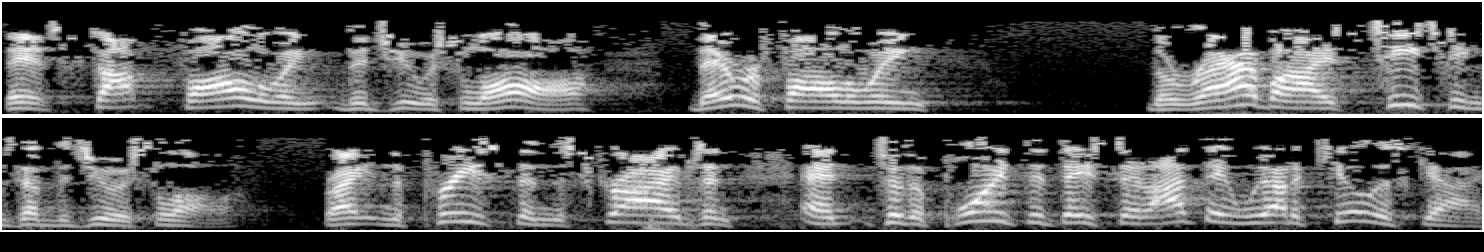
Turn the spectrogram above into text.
They had stopped following the Jewish law. They were following the rabbis' teachings of the Jewish law, right? And the priests and the scribes, and, and to the point that they said, I think we ought to kill this guy.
